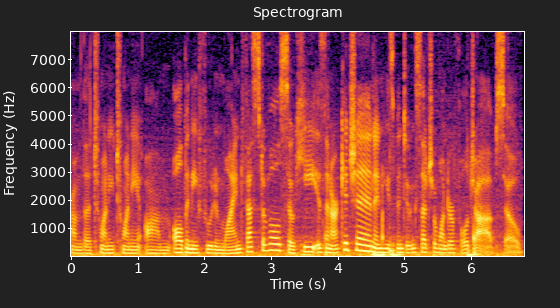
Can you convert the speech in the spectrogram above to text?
from the 2020 um, Albany Food and Wine Festival. So he is in our kitchen, and he's been doing such a wonderful job. So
